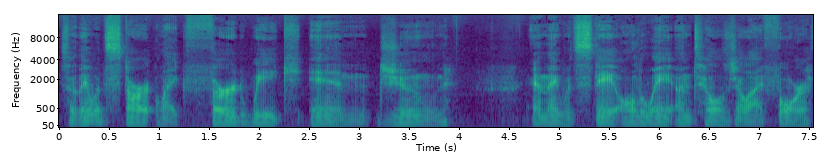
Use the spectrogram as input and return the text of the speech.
So they would start like third week in June and they would stay all the way until July 4th,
